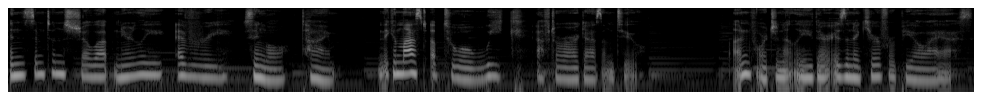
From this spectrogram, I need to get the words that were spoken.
and symptoms show up nearly every single time. They can last up to a week after orgasm too. Unfortunately, there isn't a cure for POIS.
